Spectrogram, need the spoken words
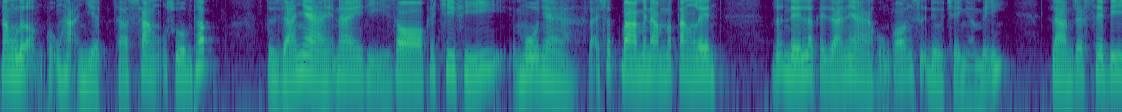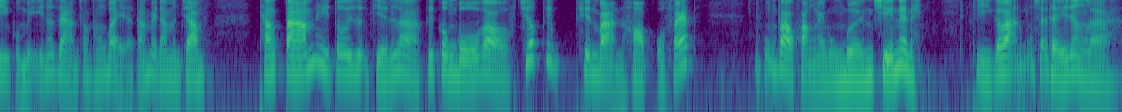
năng lượng cũng hạ nhiệt, giá xăng cũng xuống thấp. Rồi giá nhà hiện nay thì do cái chi phí mua nhà lãi suất 30 năm nó tăng lên dẫn đến là cái giá nhà cũng có những sự điều chỉnh ở Mỹ làm cho CPI của Mỹ nó giảm trong tháng 7 là 8,5%. Tháng 8 thì tôi dự kiến là cái công bố vào trước cái phiên bản họp của Fed cũng vào khoảng ngày mùng 10 tháng 9 này này thì các bạn cũng sẽ thấy rằng là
